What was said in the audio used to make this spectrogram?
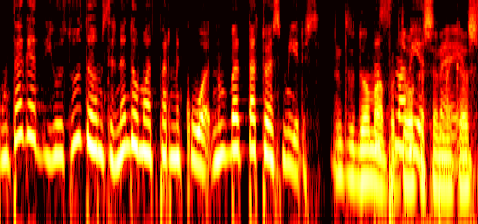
un tagad jūsu uzdevums ir nedomāt par neko. Nu, bet tad tu esi miris. Nu, Tu domā Tas par to, kas ir nekas.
